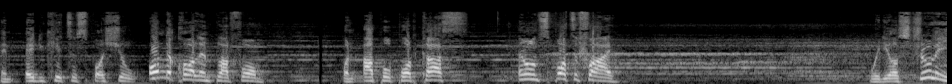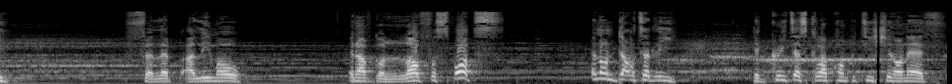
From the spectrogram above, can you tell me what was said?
and educative sports show on the Callin platform, on Apple Podcasts, and on Spotify. With yours truly, Philip Alimo. And I've got love for sports, and undoubtedly, the greatest club competition on earth,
